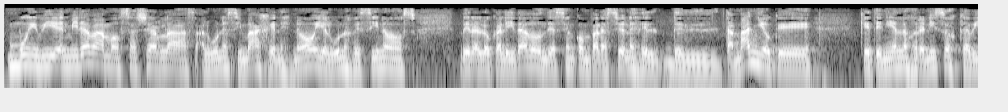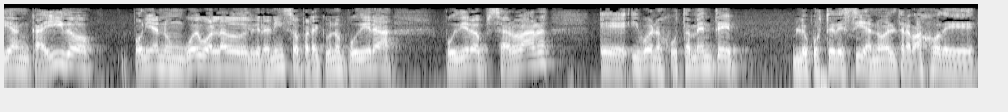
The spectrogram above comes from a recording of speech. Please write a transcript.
Muy bien, mirábamos ayer las algunas imágenes, ¿no? Y algunos vecinos de la localidad donde hacían comparaciones del, del tamaño que, que tenían los granizos que habían caído, ponían un huevo al lado del granizo para que uno pudiera, pudiera observar, eh, y bueno, justamente lo que usted decía, ¿no? El trabajo de,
